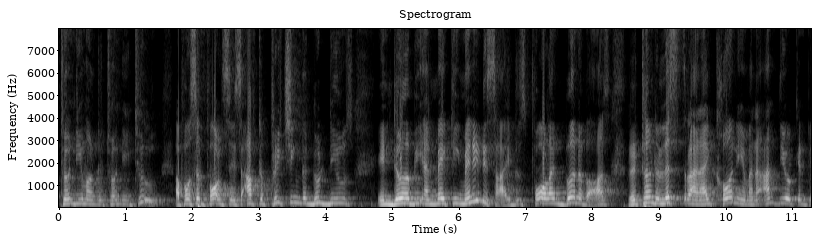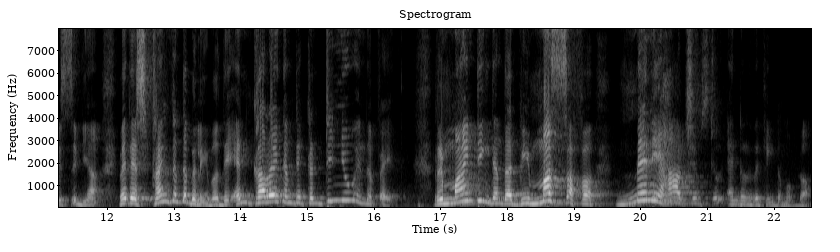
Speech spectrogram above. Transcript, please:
21 to 22, Apostle Paul says, after preaching the good news in Derbe and making many disciples, Paul and Barnabas returned to Lystra and Iconium and Antioch and Pisidia, where they strengthened the believers. They encouraged them to continue in the faith, reminding them that we must suffer many hardships to enter the kingdom of God.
